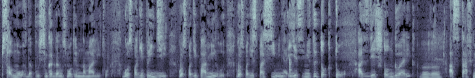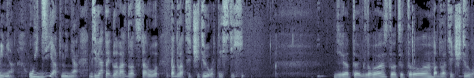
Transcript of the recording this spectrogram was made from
псалмов, допустим, когда мы смотрим на молитву. Господи, приди, Господи, помилуй, Господи, спаси меня. И если не ты, то кто? А здесь что он говорит? Угу. Оставь меня, уйди от меня. 9 глава с 22 по 24 стихи. 9 глава с 22 по 24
